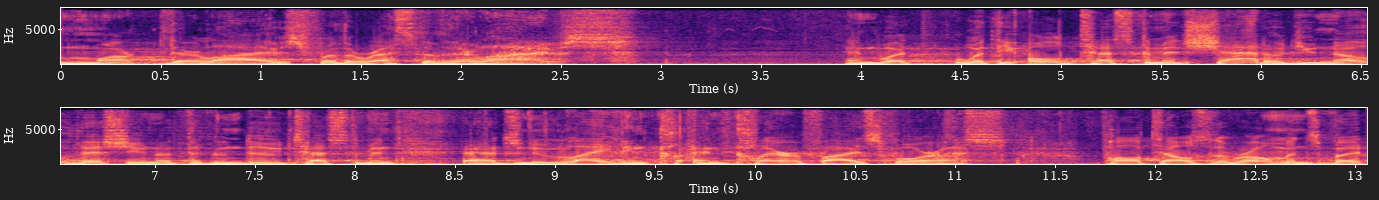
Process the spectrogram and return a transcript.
marked their lives for the rest of their lives. And what, what the Old Testament shadowed, you know this, you know that the New Testament adds new light and, and clarifies for us. Paul tells the Romans, but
